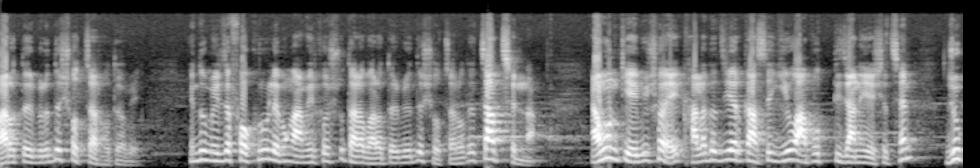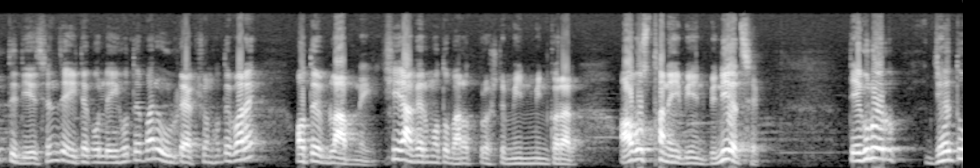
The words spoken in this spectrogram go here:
ভারতের বিরুদ্ধে সোচ্চার হতে হবে। কিন্তু মির্জা ফখরুল এবং আমির খসরু তারা ভারতের বিরুদ্ধে সোচ্চার হতে চাচ্ছেন না। এমনকি এ বিষয়ে খালেদা জিয়ার কাছে গিয়েও আপত্তি জানিয়ে এসেছেন, যুক্তি দিয়েছেন যে এইটা করলে এই হতে পারে, উল্টো অ্যাকশন হতে পারে, অতএব লাভ নেই। সেই আগের মতো ভারত প্রশ্নে মিনমিন করার অবস্থানেই বিএনপি নিয়েছে। তো এগুলোর যেহেতু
